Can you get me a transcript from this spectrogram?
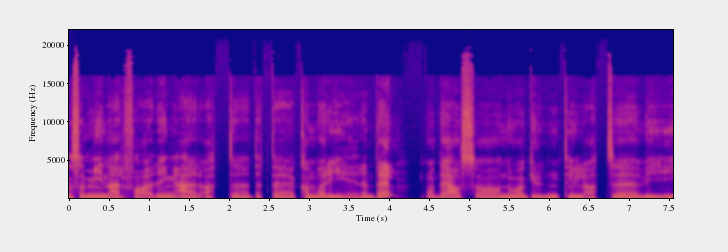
Altså, min erfaring er at uh, dette kan variere en del, og det er også noe av grunnen til at uh, vi i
